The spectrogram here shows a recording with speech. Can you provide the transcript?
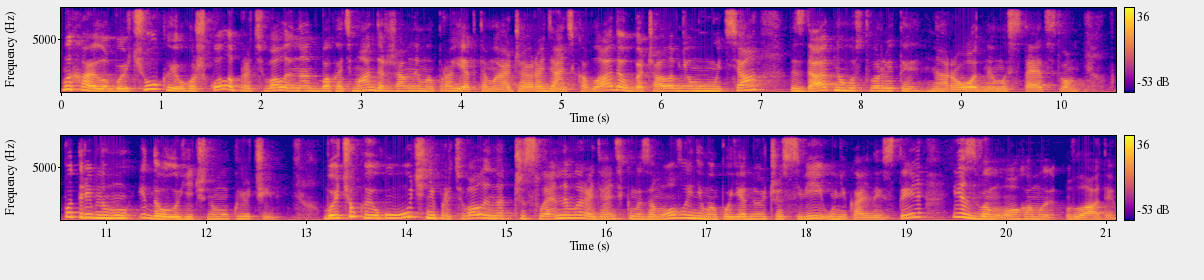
Михайло Бойчук і його школа працювали над багатьма державними проєктами, адже радянська влада вбачала в ньому митця, здатного створити народне мистецтво в потрібному ідеологічному ключі. Бойчук і його учні працювали над численними радянськими замовленнями, поєднуючи свій унікальний стиль із вимогами влади.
